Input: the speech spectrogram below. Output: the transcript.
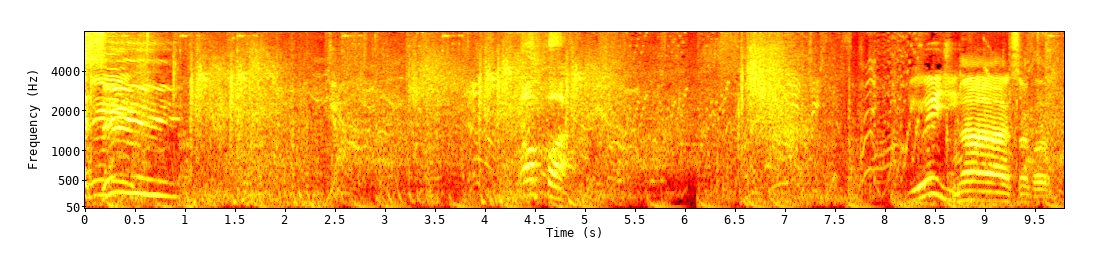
NSC. Oh fuck! Luigi. Nah, so close.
